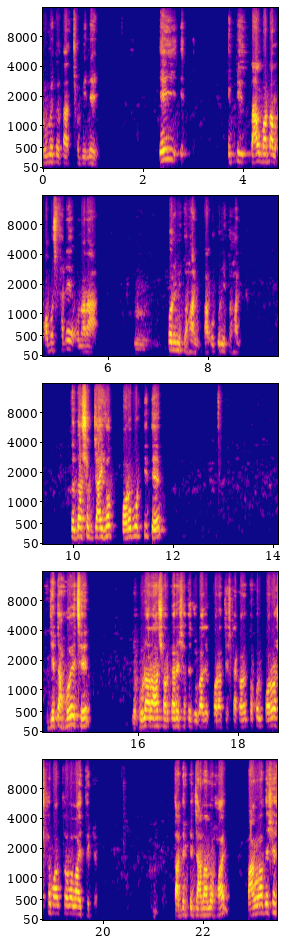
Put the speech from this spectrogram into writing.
রুমে তো তার ছবি নেই। এই একটি তালবাটাল অবস্থানে ওনারা পরিণত হন বা উপনীত হন। তো দর্শক, যাই হোক, পরবর্তীতে যেটা হয়েছে যে ওনারা সরকারের সাথে যোগাযোগ করার চেষ্টা করেন, তখন পররাষ্ট্র মন্ত্রণালয় থেকে তাদেরকে জানানো হয়, বাংলাদেশের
